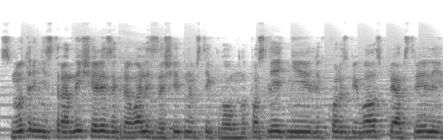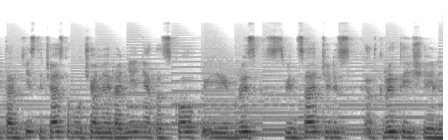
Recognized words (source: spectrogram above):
С внутренней стороны щели закрывались защитным стеклом, но последнее легко разбивалось при обстреле и танкисты часто получали ранения от осколков и брызг свинца через открытые щели.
